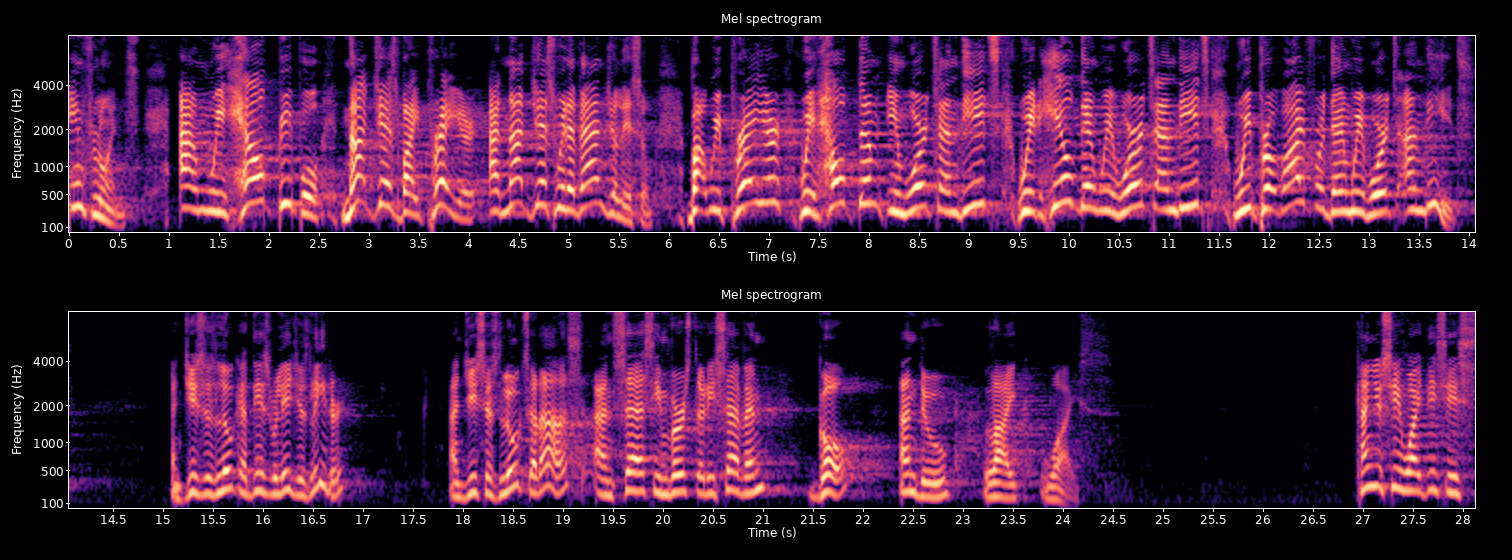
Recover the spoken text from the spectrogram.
influence. And we help people not just by prayer and not just with evangelism, but with prayer, we help them in words and deeds. We heal them with words and deeds. We provide for them with words and deeds. And Jesus looked at this religious leader, and Jesus looks at us and says in verse 37 Go and do likewise. Can you see why this is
